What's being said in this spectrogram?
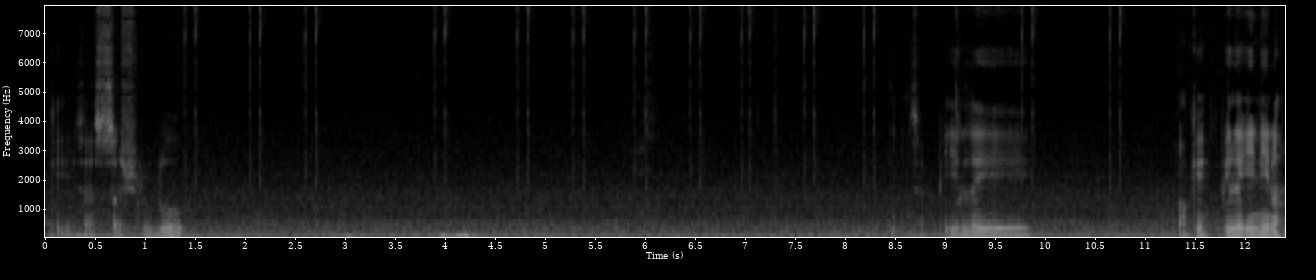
Okay, saya search dulu. Saya pilih. Okay, pilih inilah.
